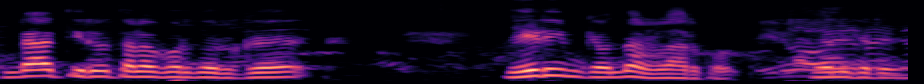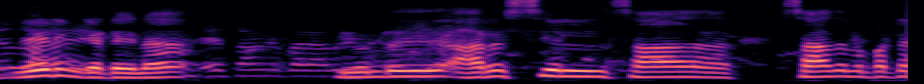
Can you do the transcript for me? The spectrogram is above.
ரெண்டாயிரத்தி இருபத்தாலை பொறுத்தவரைக்கு ஏடிஎம்கே வந்தால் நல்லாயிருக்கும். ஏன்னு கேட்டீங்க ஏடிஎம் கேட்டீங்கன்னா இது வந்து அரசியல் சா சாதனப்பட்ட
